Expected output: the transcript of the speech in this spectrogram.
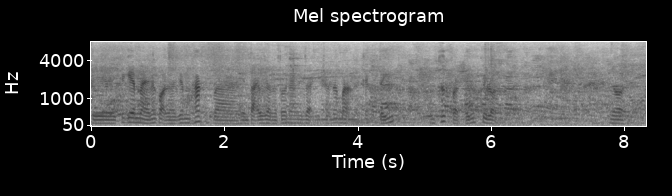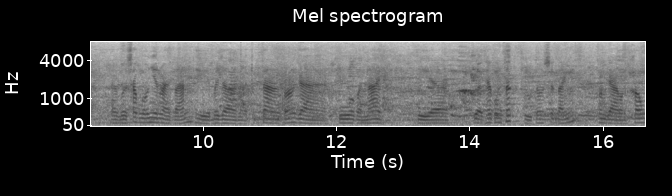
Thì cái game này nó gọi là game hack và hiện tại bây giờ là tôi đang dạy cho các bạn cách tính, công thức và tính quy luật. Rồi à, vừa xong ngẫu nhiên vài ván thì bây giờ là chúng ta có gà cua và nai. Thì à, dựa theo công thức thì tôi sẽ đánh con gà bằng không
